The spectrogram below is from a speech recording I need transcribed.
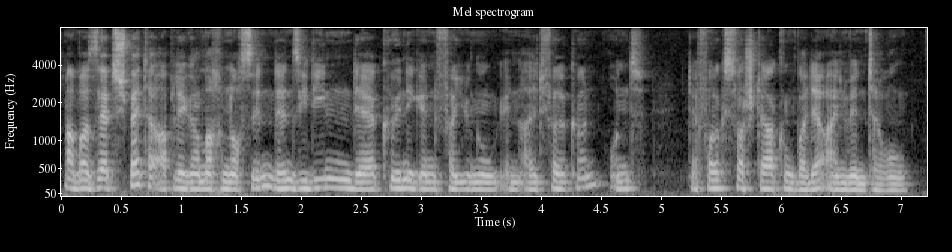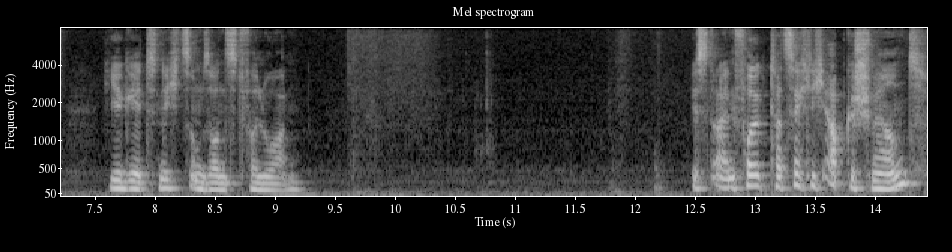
Aber selbst später Ableger machen noch Sinn, denn sie dienen der Königin-Verjüngung in Altvölkern und der Volksverstärkung bei der Einwinterung. Hier geht nichts umsonst verloren. Ist ein Volk tatsächlich abgeschwärmt,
